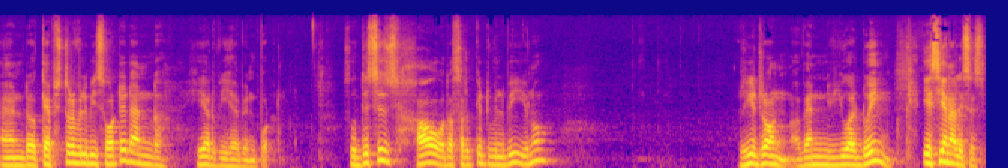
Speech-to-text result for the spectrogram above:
And uh, capacitor will be sorted and here we have input. So this is how the circuit will be you know redrawn when you are doing AC analysis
